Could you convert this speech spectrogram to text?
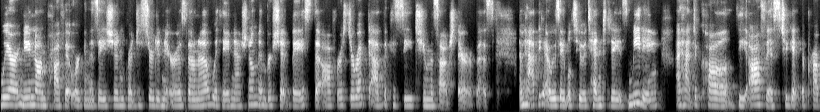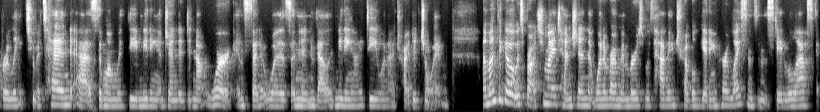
We are a new nonprofit organization registered in Arizona with a national membership base that offers direct advocacy to massage therapists. I'm happy I was able to attend today's meeting. I had to call the office to get the proper link to attend as the one with the meeting agenda did not work and said it was an invalid meeting ID when I tried to join. A month ago, it was brought to my attention that one of our members was having trouble getting her license in the state of Alaska.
